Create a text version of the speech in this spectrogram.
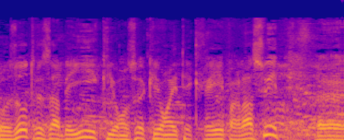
aux autres abbayes qui ont, qui ont été créées par la suite. Euh,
